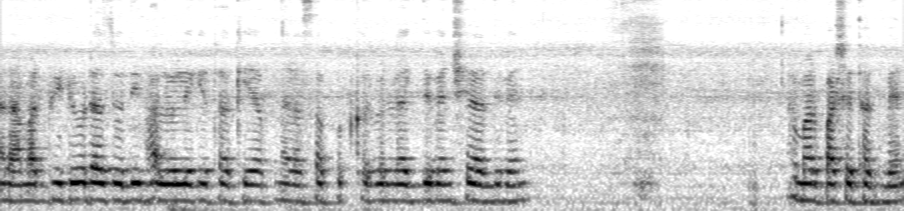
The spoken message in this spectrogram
আর আমার ভিডিওটা যদি ভালো লেগে থাকে, আপনারা সাপোর্ট করবেন, লাইক দেবেন, শেয়ার দেবেন। আমার পাশে থাকবেন।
